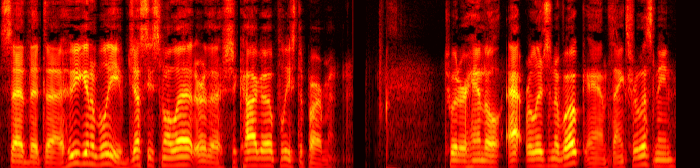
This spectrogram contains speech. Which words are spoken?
said that uh, who are you going to believe, Jesse Smollett or the Chicago Police Department? Twitter handle at Religion of Woke, and thanks for listening.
